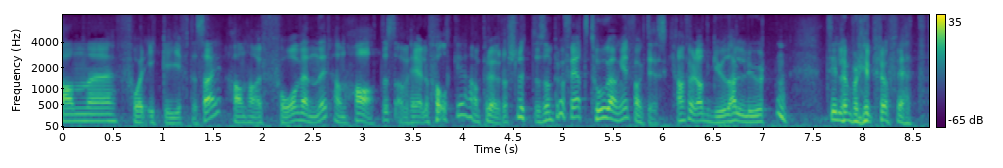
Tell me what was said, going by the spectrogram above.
Han eh, får ikke gifte seg, han har få venner, han hates av hele folket. Han prøver å slutte som profet to ganger, faktisk. Han føler at Gud har lurt den til å bli profet.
